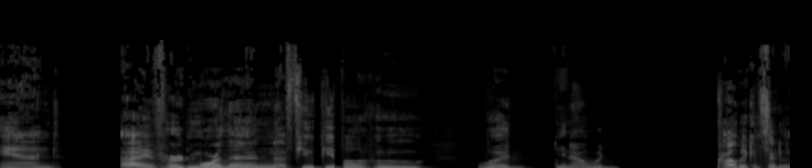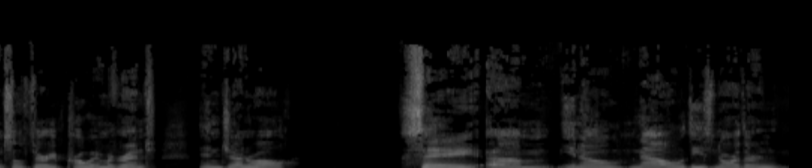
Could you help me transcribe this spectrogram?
And I've heard more than a few people who would, you know, would probably consider themselves very pro-immigrant in general say, um, you know, now these northern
